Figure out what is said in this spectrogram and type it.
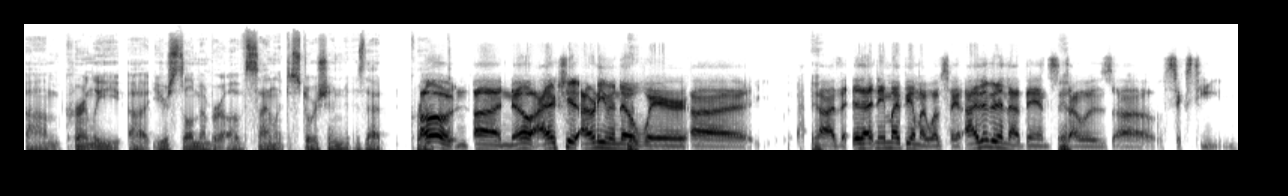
um, currently uh, you're still a member of Silent Distortion. Is that correct? oh uh no i actually i don't even know where uh, Yeah. uh th- that name might be on my website i haven't been in that band since Yeah. i was uh 16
